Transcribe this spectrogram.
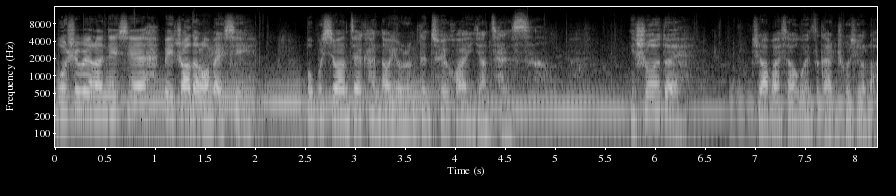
我是为了那些被抓的老百姓。我不希望再看到有人跟翠花一样惨死。你说的对只要把小鬼子赶出去了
